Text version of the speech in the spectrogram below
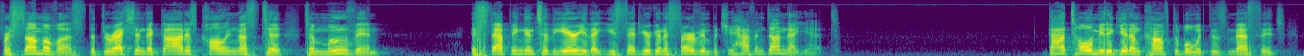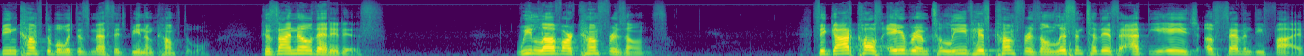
For some of us, the direction that God is calling us to, to move in is stepping into the area that you said you're going to serve in, but you haven't done that yet. God told me to get uncomfortable with this message, being comfortable with this message being uncomfortable, because I know that it is. We love our comfort zones. See, God calls Abram to leave his comfort zone. Listen to this at the age of 75.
